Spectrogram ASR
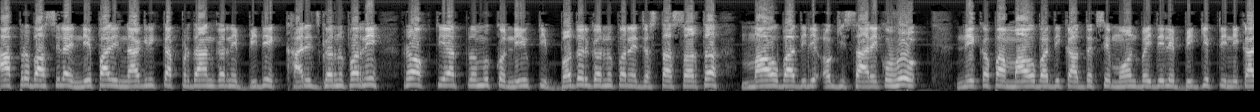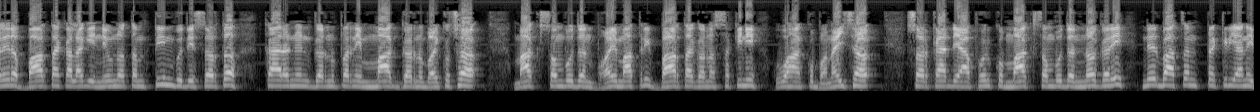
आप्रवासीलाई नेपाली नागरिकता प्रदान गर्ने विधेयक खारेज गर्नुपर्ने र अख्तियार प्रमुखको नियुक्ति बदर गर्नुपर्ने जस्ता शर्त माओवादीले अघि सारेको हो। नेकपा माओवादीका अध्यक्ष मोहन वैद्यले विज्ञप्ति निकालेर वार्ताका लागि न्यूनतम तीन बुधे शर्त कार्यान्वयन गर्नुपर्ने माग गर्नुभएको छ। माग सम्बोधन भए मात्रै वार्ता गर्न सकिने उहाँको भनाइ छ। सरकारले आफूहरूको माग सम्बोधन नगरे निर्वाचन प्रक्रिया नै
